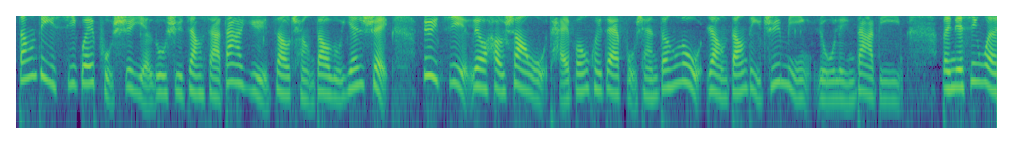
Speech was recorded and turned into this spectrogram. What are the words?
当地西归浦市也陆续降下大雨，造成道路淹水。预计六号上午台风会在釜山登陆，让当地居民如临大敌。本节新闻。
